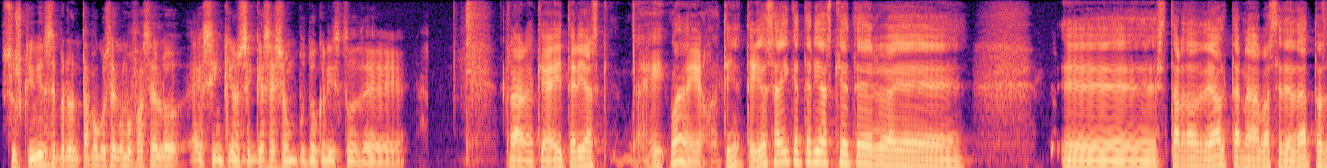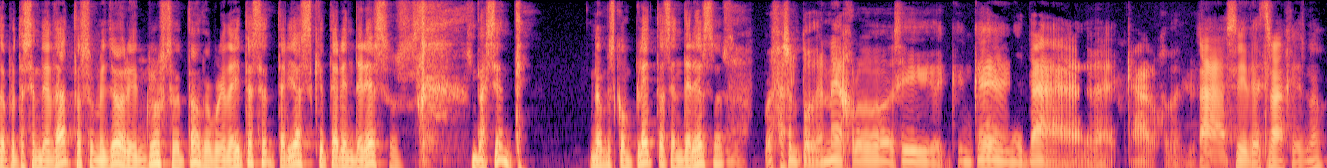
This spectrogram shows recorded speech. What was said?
suscribirse, pero tampouco sei como facelo eh, sin que sin que sexa un puto cristo de Claro, que aí terías aí, bueno, terías aí que terías que ter eh eh, estar dado de alta na base de datos de protección de datos, o mellor, incluso, todo, porque de aí te, terías que ter enderezos da xente. Nomes completos, enderezos. Ah, pois pues faselo todo en negro, así, quen que, da, da, claro, joder. Ah, sí, de estranges, ¿no?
